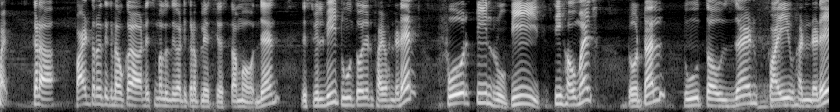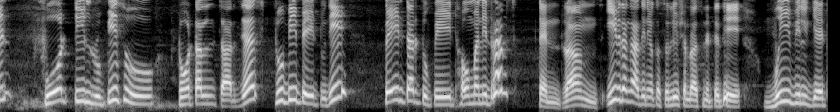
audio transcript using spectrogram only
five ఇక్కడ పాయింట్ తర్వాత ఇక్కడ ఒక డెసిమల్ ఉంది కాబట్టి ఇక్కడ ప్లేస్ చేస్తాము. Then this will be two thousand five hundred much? Fourteen rupees see how much total two thousand five hundred painter fourteen rupees total charges to be drums. To the painter to paint how many drums ten drums ఈ విధంగా దీని యొక్క సొల్యూషన్ రాసినట్టయితే we will get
